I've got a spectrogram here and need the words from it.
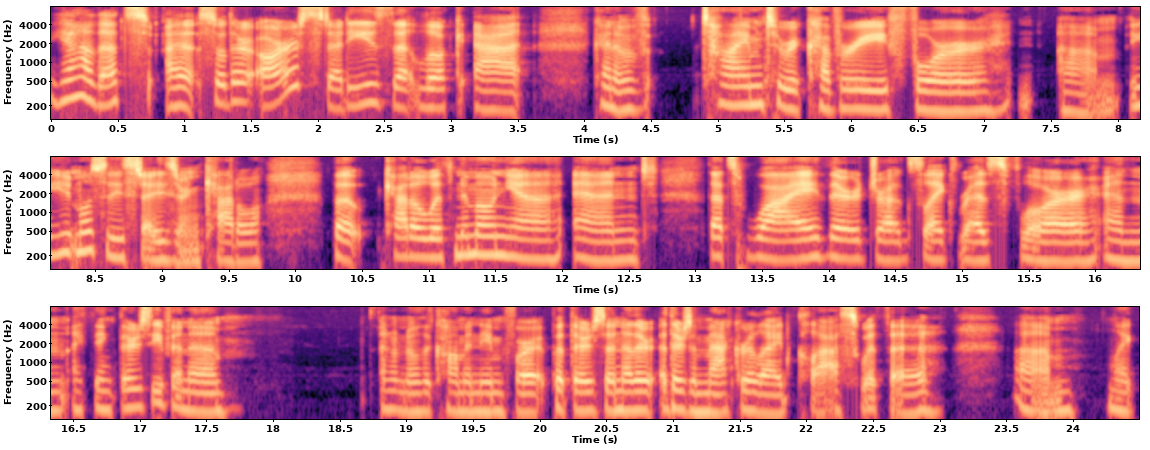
Yeah, that's uh, so. There are studies that look at kind of time to recovery for um, you, most of these studies are in cattle, but cattle with pneumonia, and that's why there are drugs like Resflor, and I think there's even a I don't know the common name for it, but there's another there's a macrolide class with a um, like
